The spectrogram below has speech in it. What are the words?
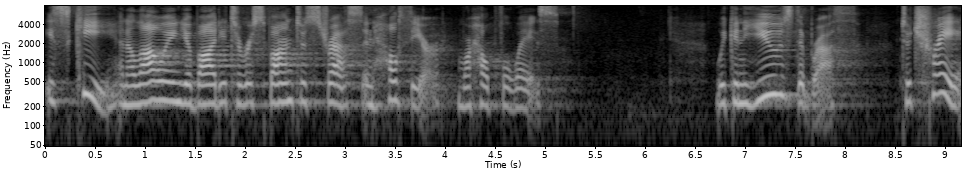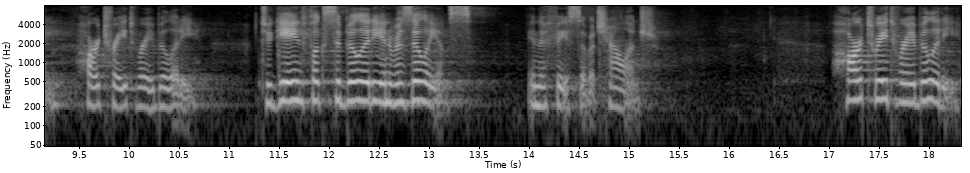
is key in allowing your body to respond to stress in healthier, more helpful ways. We can use the breath to train heart rate variability, to gain flexibility and resilience in the face of a challenge. Heart rate variability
